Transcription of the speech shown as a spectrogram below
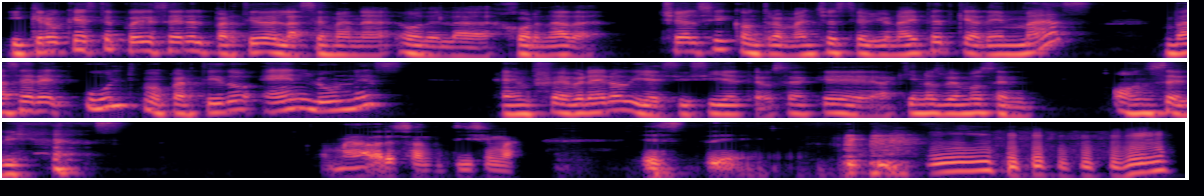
Y creo que este puede ser el partido de la semana o de la jornada. Chelsea contra Manchester United, que además va a ser el último partido en lunes en febrero 17. O sea que aquí nos vemos en 11 días. Madre santísima. Este.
